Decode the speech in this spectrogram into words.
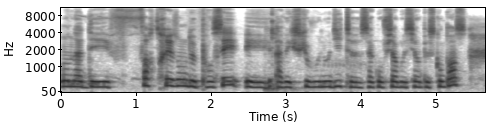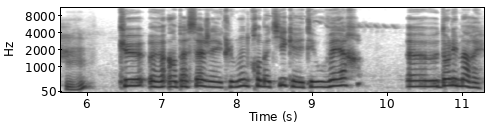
on a des fortes raisons de penser, et avec ce que vous nous dites, ça confirme aussi un peu ce qu'on pense, Mhm. Que euh, un passage avec le monde chromatique a été ouvert euh, dans les marais.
